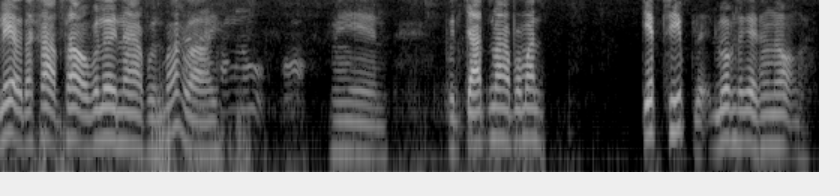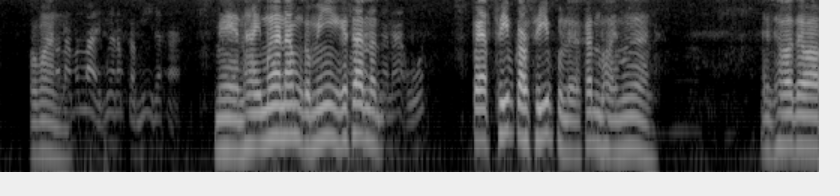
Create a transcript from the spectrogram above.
เลี้ยวตะขาบเศร้าไปเลยหน้าเพิ่นมากหลายของลูกพ่อ แมนเพิ่นจัดมาประมาณ เจ็ดสิบเลยรวมทั้งเอ้ยทั้งน้องประมาณขนี้นาดมันไหลเมื่อน้ำกะมีนะคะแมนให้เมื่อน้ำก็มีก็สั้นนะนะโอ๊ตแปดสิบเก้าสิบพุ่นเลยขั้นบ่ให้เมื่อน่ะแต่เท่าแต่ว่า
